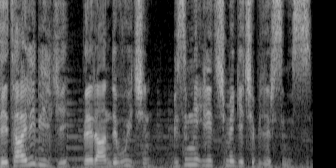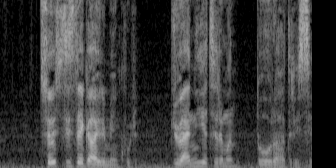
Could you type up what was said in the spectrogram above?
Detaylı bilgi ve randevu için bizimle iletişime geçebilirsiniz. Söz sizde gayrimenkul. Güvenli yatırımın doğru adresi.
